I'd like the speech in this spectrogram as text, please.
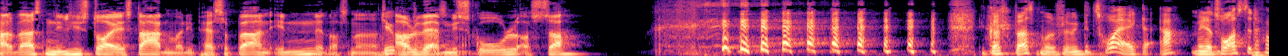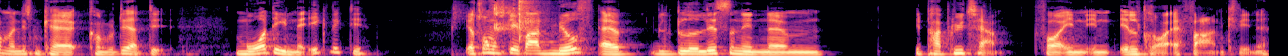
Har der været sådan en lille historie i starten, hvor de passer børn inden eller sådan noget? Det er Afleverer dem i skole, og så... Det er et godt spørgsmål, Flemming. Det tror jeg ikke, der er. Men jeg tror også, det er derfor, man ligesom kan konkludere, at det, mordelen er ikke vigtig. Jeg tror måske bare, at MILF er blevet lidt sådan en, øhm, et paraplyterm for en, en ældre, erfaren kvinde.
